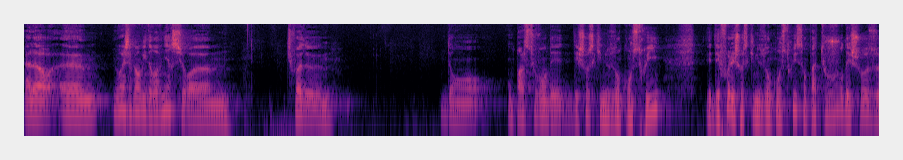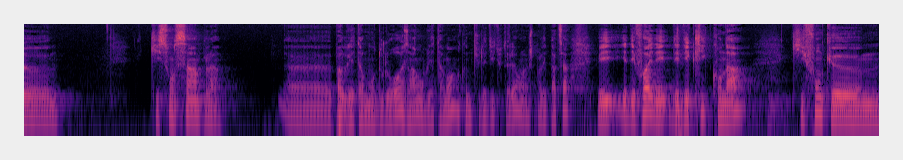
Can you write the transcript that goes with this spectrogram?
Alors, euh, moi j'avais envie de revenir sur, euh, tu vois, on parle souvent des, choses qui nous ont construits, et des fois les choses qui nous ont construits ne sont pas toujours des choses euh, qui sont simples, pas obligatoirement douloureuses, hein, obligatoirement, comme tu l'as dit tout à l'heure, hein, je ne parlais pas de ça, mais il y a des fois des, déclics qu'on a qui font que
